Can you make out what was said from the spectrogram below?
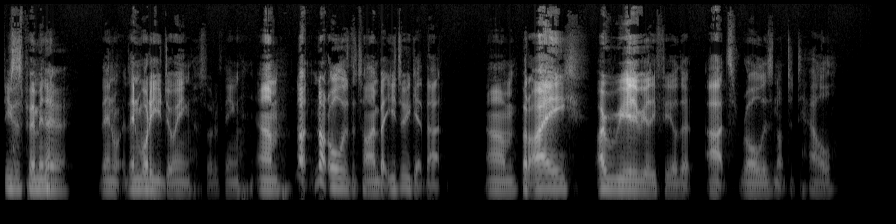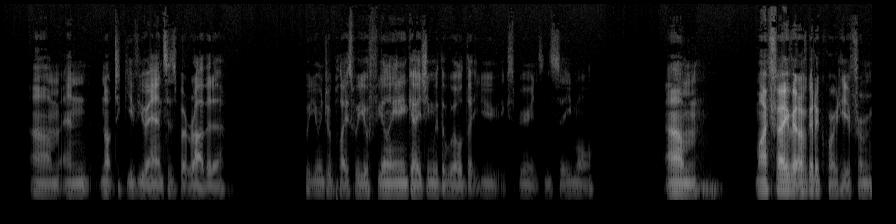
Jesus per minute. Yeah. then then what are you doing sort of thing um not not all of the time but you do get that um but i i really really feel that art's role is not to tell um and not to give you answers but rather to put you into a place where you're feeling and engaging with the world that you experience and see more um my favorite i've got a quote here from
